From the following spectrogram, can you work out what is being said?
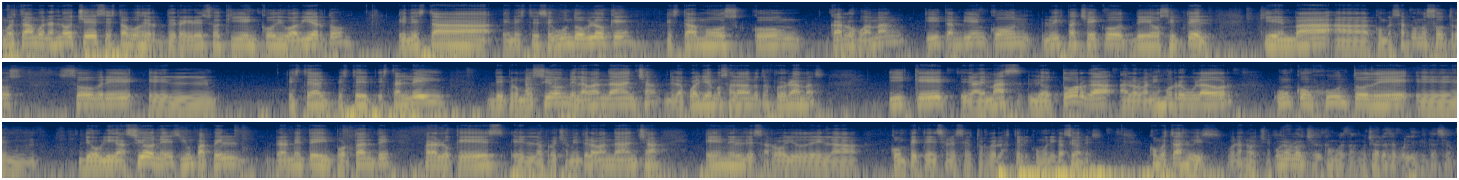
¿Cómo están? Buenas noches. Estamos de, regreso aquí en Código Abierto. En, esta, en este segundo bloque estamos con Carlos Guamán y también con Luis Pacheco de Ociptel, quien va a conversar con nosotros sobre el, este, este, esta ley de promoción de la banda ancha, de la cual ya hemos hablado en otros programas, y que eh, además le otorga al organismo regulador un conjunto de... Em, de obligaciones y un papel realmente importante para lo que es el aprovechamiento de la banda ancha en el desarrollo de la competencia en el sector de las telecomunicaciones. ¿Cómo estás, Luis? Buenas noches. Buenas noches, ¿cómo están? Muchas gracias por la invitación.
